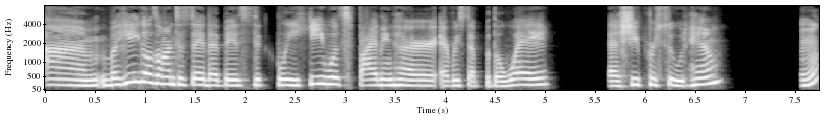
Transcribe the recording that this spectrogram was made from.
Um, but he goes on to say that basically he was fighting her every step of the way, that she pursued him, Mhm.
